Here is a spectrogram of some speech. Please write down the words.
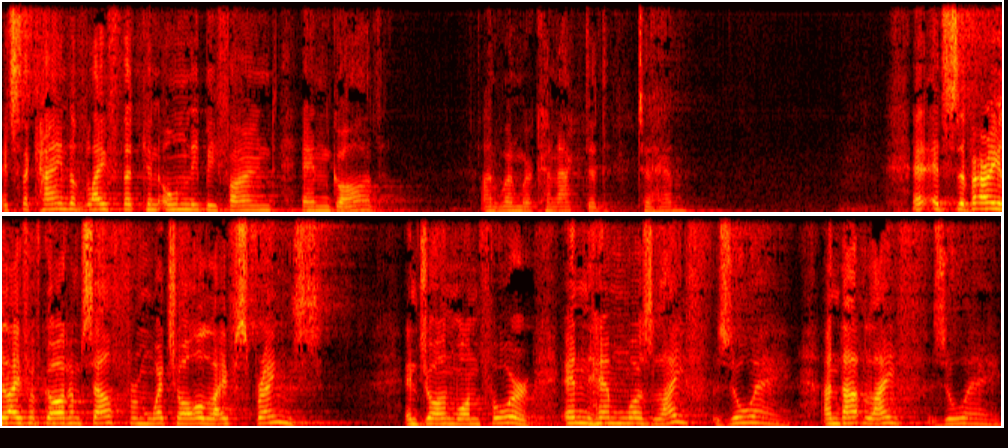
It's the kind of life that can only be found in God and when we're connected to Him. It's the very life of God Himself from which all life springs. In John 1 4, in Him was life, Zoe, and that life, Zoe,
